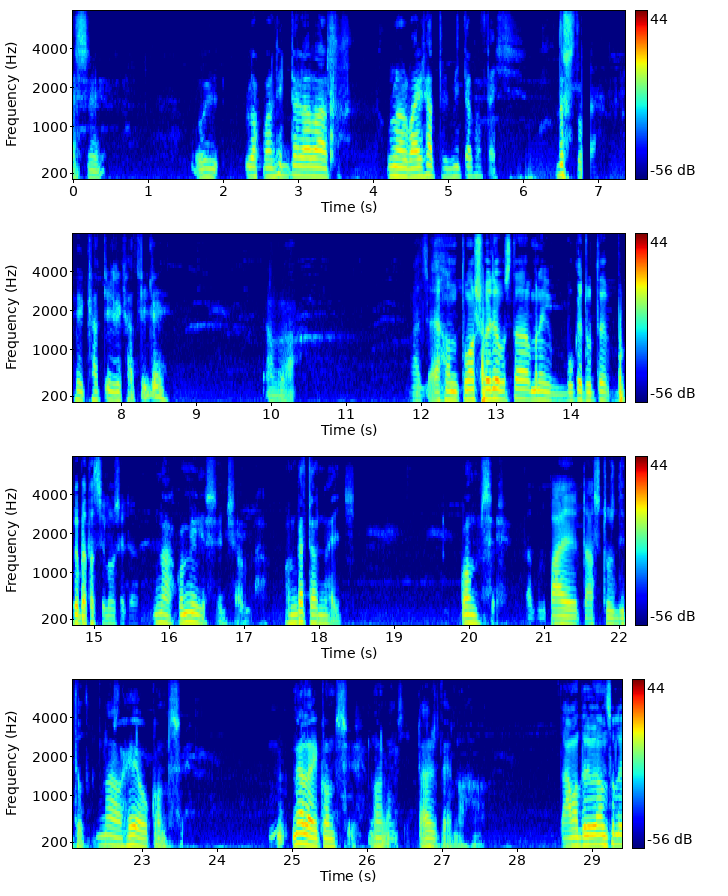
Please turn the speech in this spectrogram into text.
আছে ওই রকমান হেকদার আবার ওনার বাড়ির হাতে মিতা পাতাইস। দোস্ত এই খাতিরে খাতিরে আমরা আচ্ছা এখন তোমার শরীরের অবস্থা মানে বুকে টুতে বুকে ব্যথা ছিল সেটা? না কমে গেছে ইনশাল্লাহ এখন ব্যথা নাই কমছে। তারপর পায়ে টাস টুস দিত না হেও কমছে। মেলাই কমছে কমছে। টাচ দেয় না হ্যাঁ। তা আমাদের ওই অঞ্চলে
